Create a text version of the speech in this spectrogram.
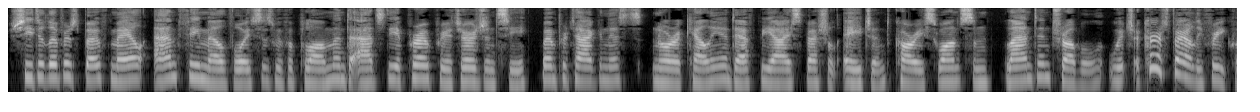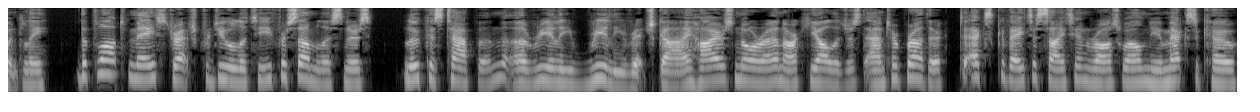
She delivers both male and female voices with aplomb and adds the appropriate urgency when protagonists Nora Kelly and FBI Special Agent Corey Swanson land in trouble, which occurs fairly frequently. The plot may stretch credulity for some listeners. Lucas Tappan, a really, really rich guy, hires Nora, an archaeologist, and her brother to excavate a site in Roswell, New Mexico,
